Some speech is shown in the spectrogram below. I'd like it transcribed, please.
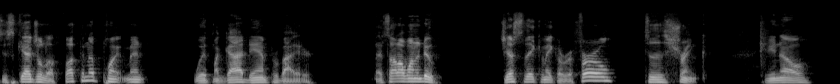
to schedule a fucking appointment with my goddamn provider. That's all I want to do, just so they can make a referral to the shrink you know,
